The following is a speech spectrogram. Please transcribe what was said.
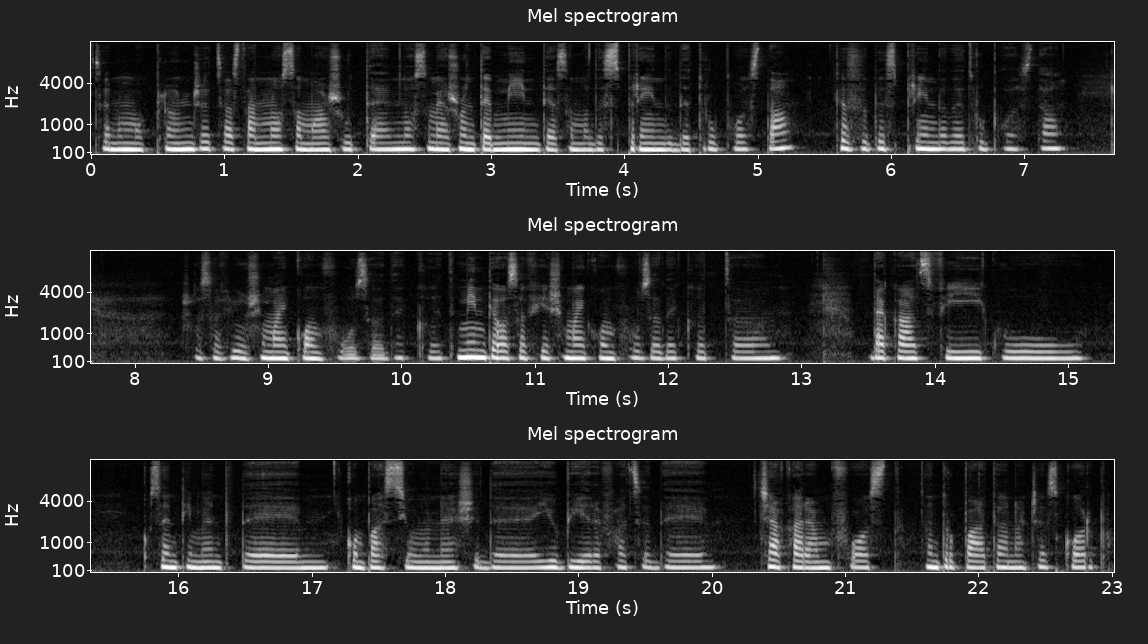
să nu mă plângeți, asta nu o să mă ajute, nu o să-mi ajunte mintea să mă desprind de trupul ăsta, că să desprindă de trupul ăsta și o să fiu și mai confuză decât, mintea o să fie și mai confuză decât uh, dacă ați fi cu, cu sentiment de compasiune și de iubire față de cea care am fost întrupată în acest corp.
